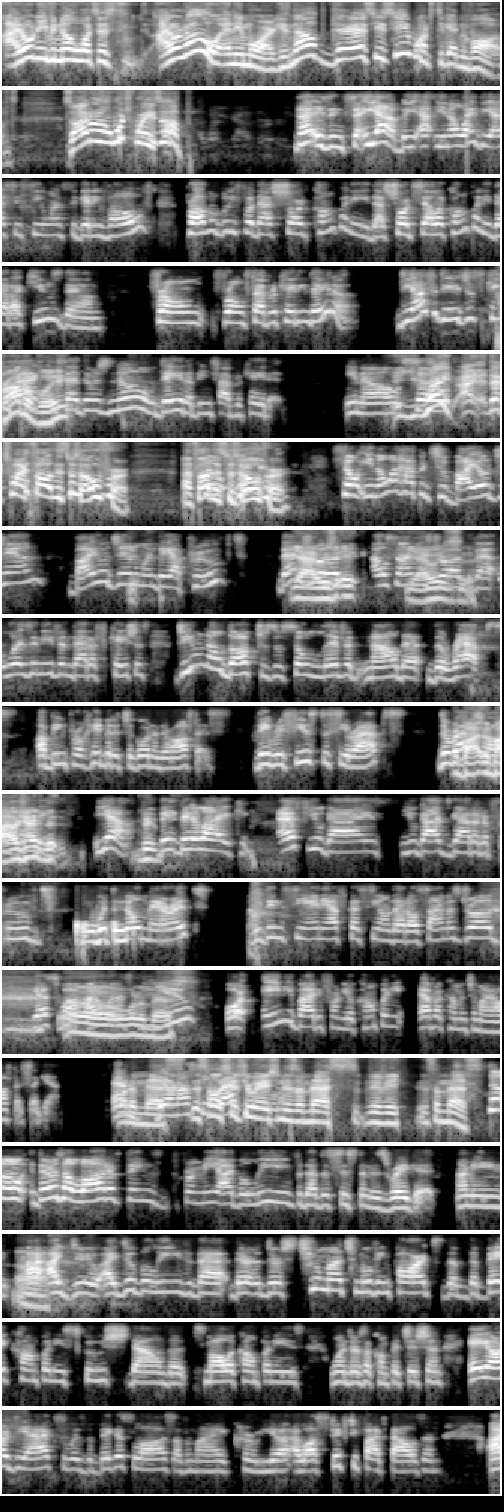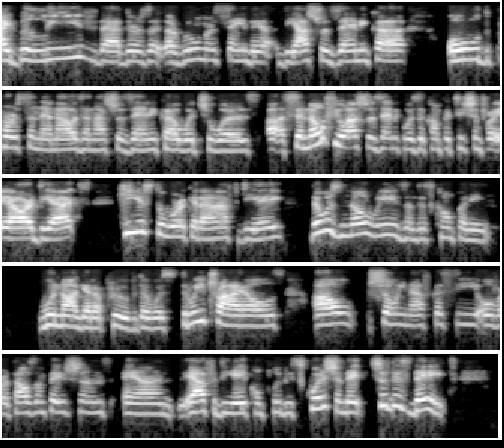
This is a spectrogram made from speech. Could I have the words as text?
i don't even know what's this i don't know anymore because now their sec wants to get involved. So i don't know which way's up that is insane. Yeah, but you know why the SEC wants to get involved? Probably for that short company, that short seller company that accused them from from fabricating data. The FDA just came Probably. back and said there was no data being fabricated. You know, so, right? I, that's why I thought this was over. I thought so, this was listen, over. So you know what happened to Biogen? Biogen yeah. when they approved that yeah, drug, it was, it, Alzheimer's yeah, was, drug, uh, that wasn't even that efficacious. Do you know doctors are so livid now that the reps are being prohibited to go into their office? They refuse to see reps. The reps the, bi- the Biogen. The, yeah, the, they they're like, "F you guys, you guys got it approved with no merit." We didn't see any efficacy on that Alzheimer's drug. Guess what? Oh, I don't oh, want to see you or anybody from your company ever come into my office again what a mess. This whole situation anymore. is a mess, Vivi. It's a mess. So there's a lot of things for me. I believe that the system is rigged. I mean, oh. I, I, do. I do believe that there there's too much moving parts. The the big companies scoosh down the smaller companies when there's a competition. ARDX was the biggest loss of my career. I lost fifty five thousand. I believe that there's a, a rumor saying the the AstraZeneca old person and now is an AstraZeneca, which was uh, Sanofi AstraZeneca was a competition for ARDX. He used to work at an FDA. There was no reason this company would not get approved. There was three trials, all showing efficacy over a thousand patients, and the FDA completely squished. And they, to this date,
